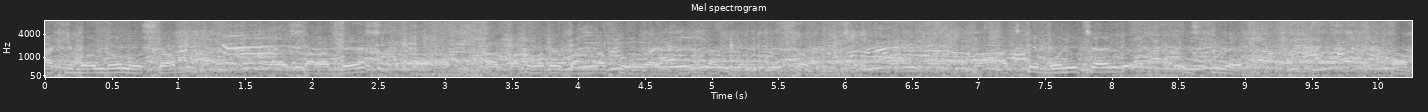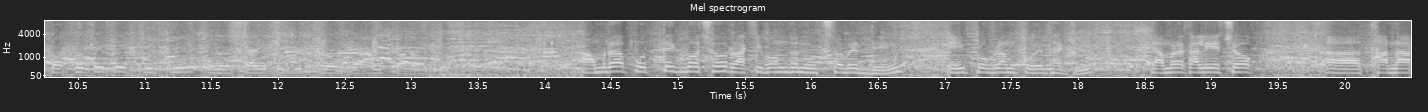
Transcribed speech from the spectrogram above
রাখি বন্ধন উৎসব। সারা দেশ আমাদের বাংলা পুরো রাজ্যে উৎসব আজকে বনি চাইল্ড স্কুলের আহ, পক্ষ থেকে কী কী অনুষ্ঠান কী কী প্রোগ্রাম করা আমরা প্রত্যেক বছর রাখিবন্ধন উৎসবের দিন এই প্রোগ্রাম করে থাকি। আমরা কালিয়াচক থানা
